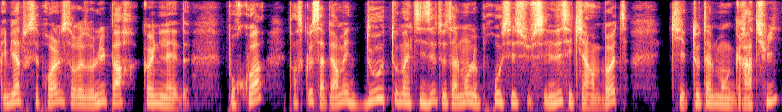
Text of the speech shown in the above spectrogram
eh bien tous ces problèmes sont résolus par CoinLed. Pourquoi? Parce que ça permet d'automatiser totalement le processus. L'idée c'est qu'il y a un bot qui est totalement gratuit,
